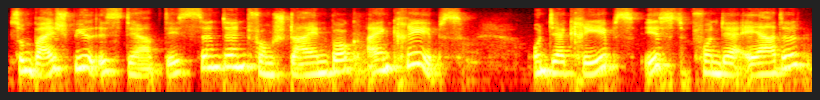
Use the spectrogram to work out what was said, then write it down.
Zum Beispiel ist der Deszendent vom Steinbock ein Krebs. Und der Krebs ist von der Erde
